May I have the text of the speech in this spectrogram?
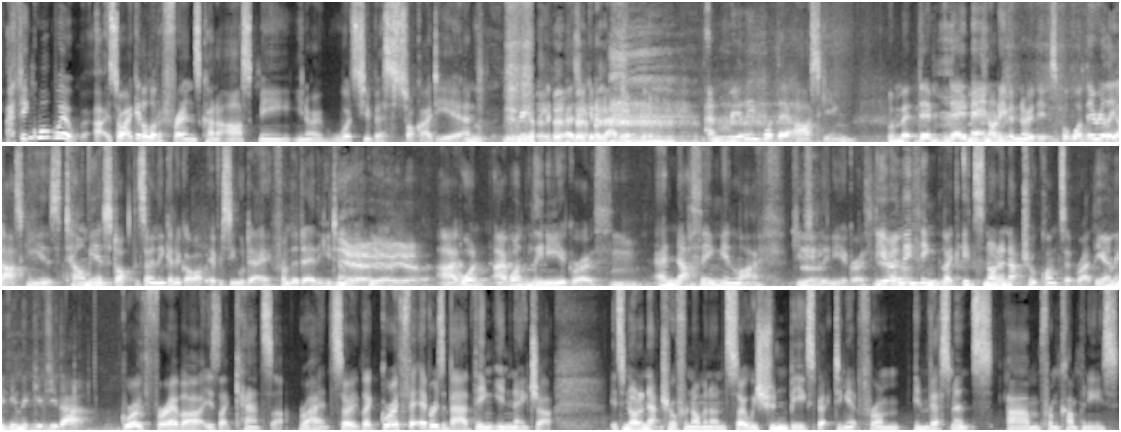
I think what we're uh, so I get a lot of friends kind of ask me, you know, what's your best stock idea, and really, as you can imagine, and really what they're asking, they, they may not even know this, but what they're really asking is, tell me a stock that's only going to go up every single day from the day that you tell Yeah, me. yeah, yeah. yeah. I want I want linear growth, and nothing in life gives you linear growth. The Yeah. only thing, like, it's not a natural concept, right? The only thing that gives you that growth forever is like cancer, right? So, like, growth forever is a bad thing in nature. It's not a natural phenomenon, so we shouldn't be expecting it from investments, um, from companies.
